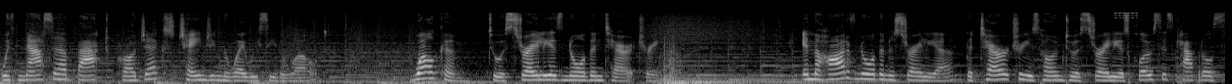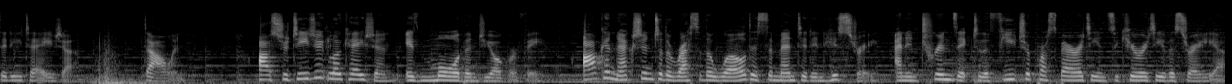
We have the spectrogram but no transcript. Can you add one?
with NASA backed projects changing the way we see the world. Welcome to Australia's Northern Territory. In the heart of Northern Australia, the Territory is home to Australia's closest capital city to Asia, Darwin. Our strategic location is more than geography. Our connection to the rest of the world is cemented in history and intrinsic to the future prosperity and security of Australia.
